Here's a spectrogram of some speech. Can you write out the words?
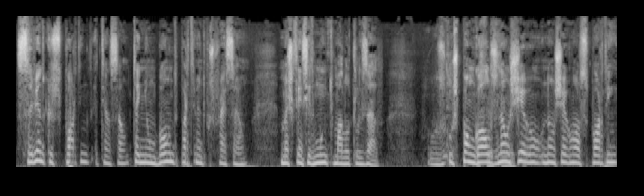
sabendo que o Sporting, atenção, tem um bom departamento de prospecção, mas que tem sido muito mal utilizado. Os, os pongolos não chegam, não chegam ao Sporting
